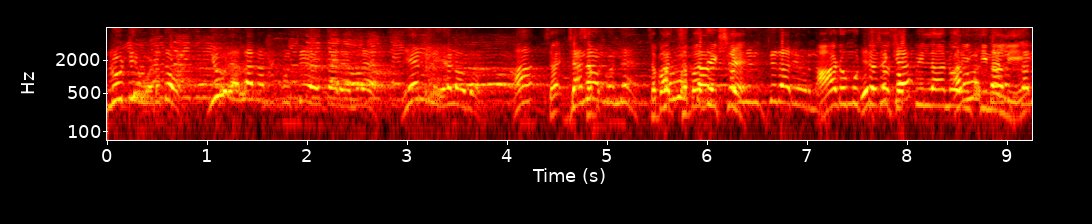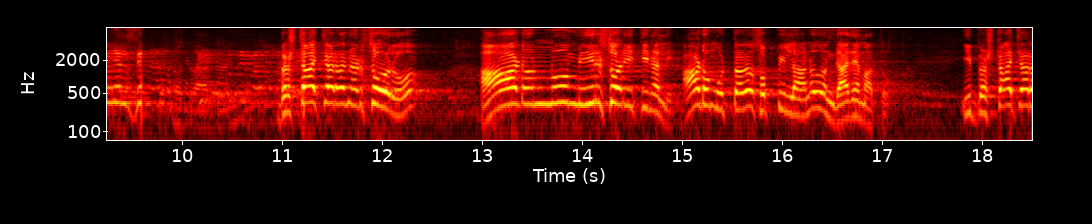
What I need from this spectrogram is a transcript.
ಲೂಟಿ ಹೊಡೆದು ಇವರೆಲ್ಲ ನಮ್ಗೆ ಬುದ್ಧಿ ಹೇಳ್ತಾರೆ ಅಂದ್ರೆ ಏನ್ರಿ ಹೇಳೋದು? ಜನ ಮೊನ್ನೆ ಸಭಾ- ಅರವತ್ತಾರು ಸಭಾಧ್ಯಕ್ಷರೇ, ನಿಲ್ಸಿದ್ದಾರೆ ಆಡು ಮುಟ್ಟದ ಸೊಪ್ಪಿಲ್ಲ ಅನ್ನೋ ರೀತಿಯಲ್ಲಿ ರೀತಿನಲ್ಲಿ ಭ್ರಷ್ಟಾಚಾರ ನಡೆಸೋರು ಆಡನ್ನು ಮೀರಿಸೋ ರೀತಿನಲ್ಲಿ ಆಡು ಮುಟ್ಟದ ಸೊಪ್ಪಿಲ್ಲ ಅನ್ನೋದು ಒಂದು ಗಾದೆ ಮಾತು. ಈ ಭ್ರಷ್ಟಾಚಾರ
